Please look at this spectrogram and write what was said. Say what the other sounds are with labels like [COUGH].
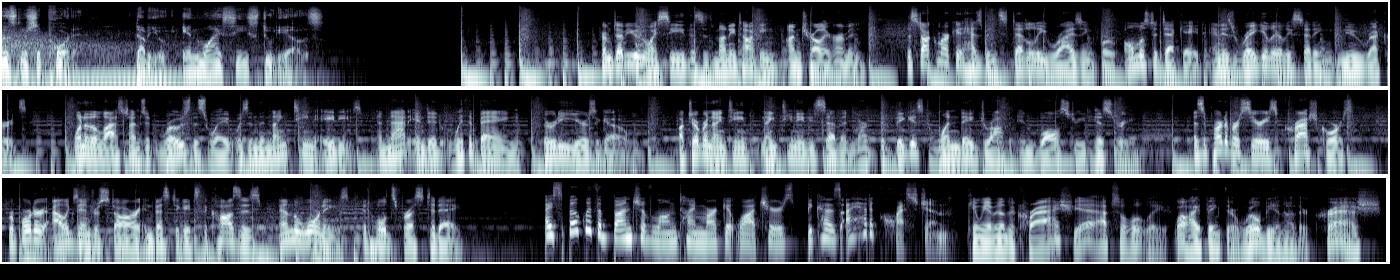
Listener supported. WNYC Studios. From WNYC, this is Money Talking. I'm Charlie Herman. The stock market has been steadily rising for almost a decade and is regularly setting new records. One of the last times it rose this way was in the 1980s, and that ended with a bang 30 years ago. October 19, 1987 marked the biggest one day drop in Wall Street history. As a part of our series Crash Course, reporter Alexandra Starr investigates the causes and the warnings it holds for us today. I spoke with a bunch of longtime market watchers because I had a question. Can we have another crash? Yeah, absolutely. Well, I think there will be another crash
